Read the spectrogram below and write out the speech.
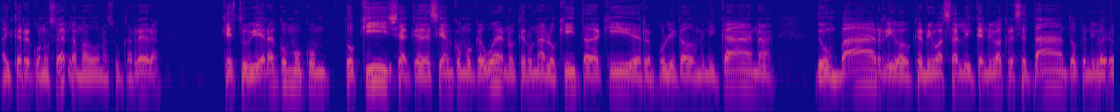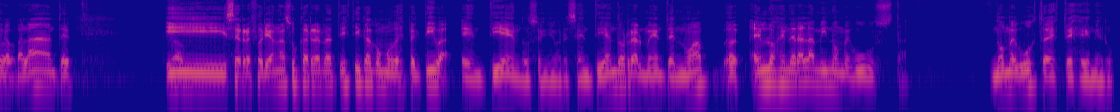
hay que reconocerle a Madonna su carrera, que estuviera como con Toquilla, que decían como que bueno, que era una loquita de aquí, de República Dominicana, de un barrio, que no iba a salir, que no iba a crecer tanto, que no iba Pero- a tirar para adelante. Y se referían a su carrera artística como despectiva. Entiendo, señores, entiendo realmente. No ha- eh, en lo general a mí no me gusta. No me gusta este género.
